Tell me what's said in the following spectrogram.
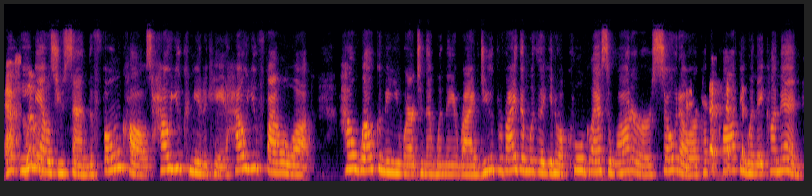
Absolutely. The emails you send, the phone calls, how you communicate, how you follow up, how welcoming you are to them when they arrive. Do you provide them with a, you know, a cool glass of water or a soda or a cup of coffee when they come in?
